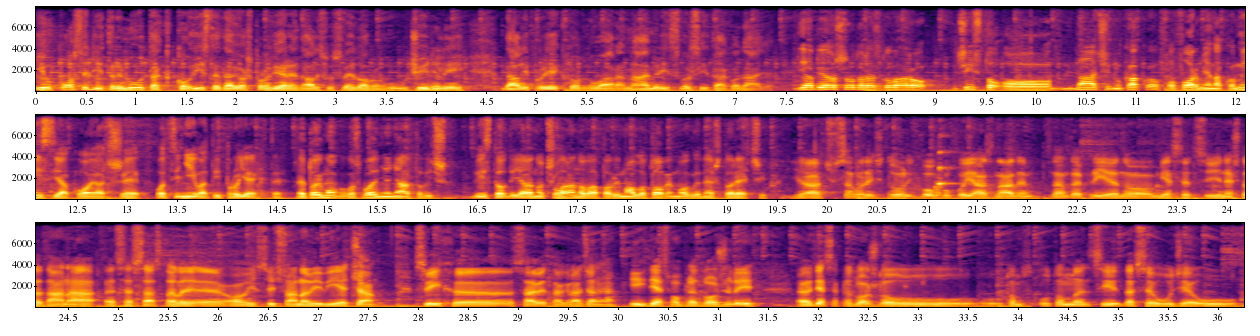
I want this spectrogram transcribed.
i u posljednji trenutak koriste da još provjere da li su sve dobro učinili, da li projekt odgovara namjeri, svrsi i tako dalje. Ja bih još ono razgovarao čisto o načinu kako je oformljena komisija koja će ocjenjivati projekte. E to je mogu gospodin Janjatović, vi ste ovdje jedan od članova pa bi malo o tome mogli nešto reći. Ja ću samo reći toliko koliko ja znadem. Znam da je prije jedno mjesec i nešto dana se sastali e, ovi svi članovi vijeća svih e, savjeta građana i gdje smo predložili e, gdje se predložilo u, tom, u tom cilju da se uđe u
